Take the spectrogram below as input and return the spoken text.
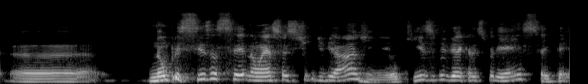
uh, não precisa ser, não é só esse tipo de viagem. Eu quis viver aquela experiência. E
